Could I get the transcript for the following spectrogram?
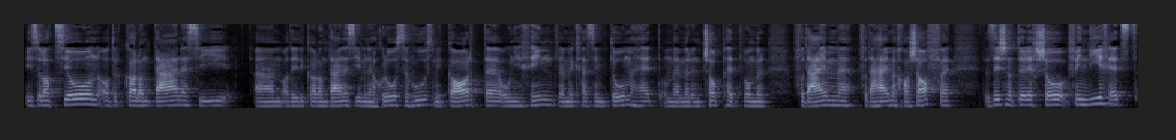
Isolation oder Quarantäne sein ähm, oder in der Quarantäne sein in einem grossen Haus mit Garten, ohne Kind, wenn man keine Symptome hat und wenn man einen Job hat, wo man von daheim, von daheim kann arbeiten kann, das ist natürlich schon, finde ich jetzt,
